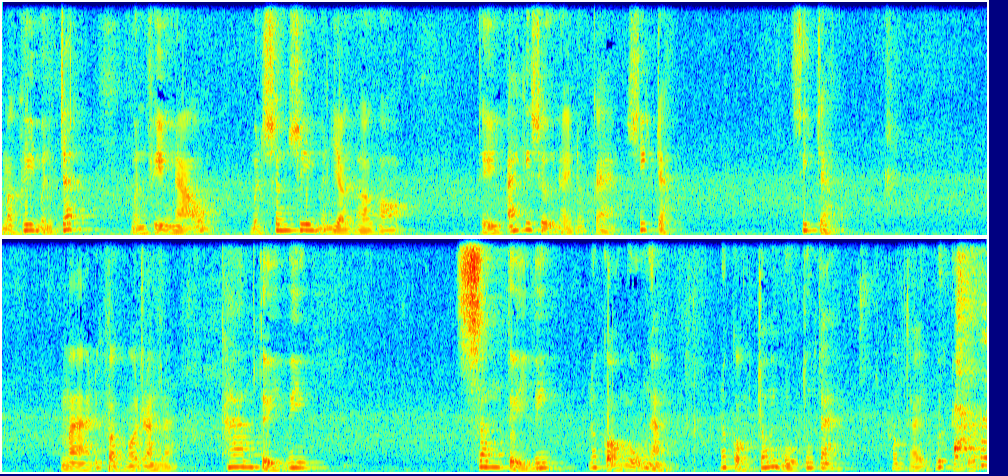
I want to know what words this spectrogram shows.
Mà khi mình trách mình phiền não mình sân si mình giận hờn họ thì ái kiết sử này nó càng siết chặt siết chặt mà đức phật gọi rằng là tham tùy miên sân tùy miên nó còn ngủ ngầm, nó còn trói buộc chúng ta không thể vứt ra được.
